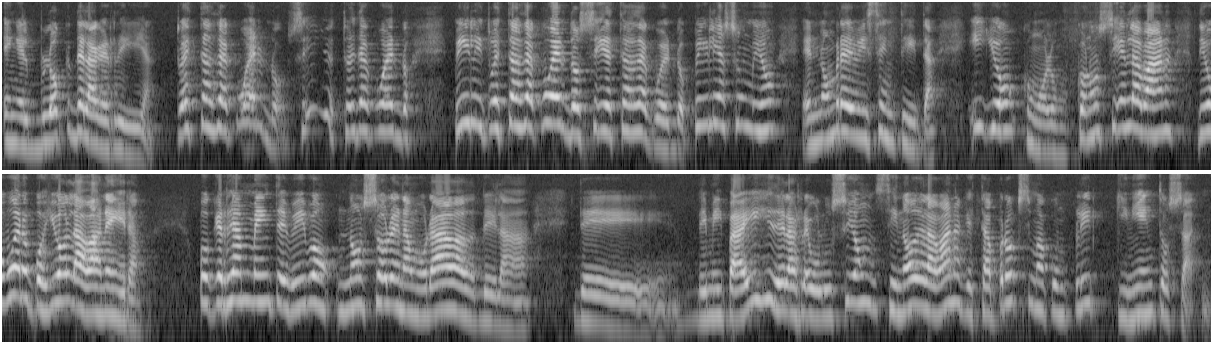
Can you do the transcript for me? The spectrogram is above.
en el blog de la guerrilla. ¿Tú estás de acuerdo? Sí, yo estoy de acuerdo. Pili, ¿tú estás de acuerdo? Sí, estás de acuerdo. Pili asumió el nombre de Vicentita. Y yo, como lo conocí en La Habana, digo, bueno, pues yo la habanera. Porque realmente vivo no solo enamorada de, la, de, de mi país y de la revolución, sino de La Habana, que está próxima a cumplir 500 años.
